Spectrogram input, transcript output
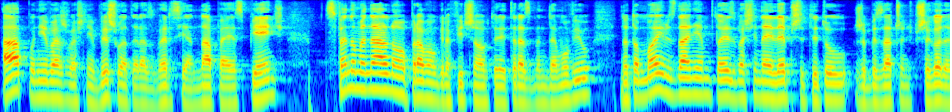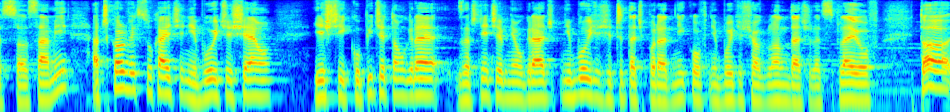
a ponieważ właśnie wyszła teraz wersja na PS5, z fenomenalną oprawą graficzną, o której teraz będę mówił, no to moim zdaniem to jest właśnie najlepszy tytuł, żeby zacząć przygodę z Soulsami. Aczkolwiek słuchajcie, nie bójcie się. Jeśli kupicie tą grę, zaczniecie w nią grać, nie bójcie się czytać poradników, nie bójcie się oglądać let's playów. To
